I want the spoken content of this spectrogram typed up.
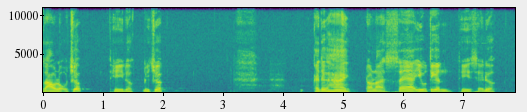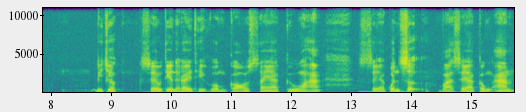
giao lộ trước thì được đi trước cái thứ hai đó là xe ưu tiên thì sẽ được đi trước. Xe ưu tiên ở đây thì gồm có xe cứu hỏa, xe quân sự và xe công an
